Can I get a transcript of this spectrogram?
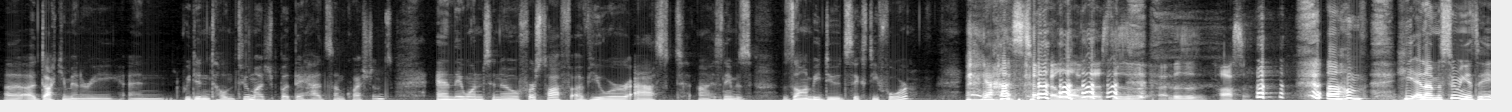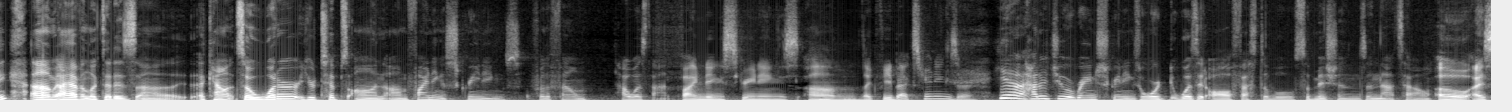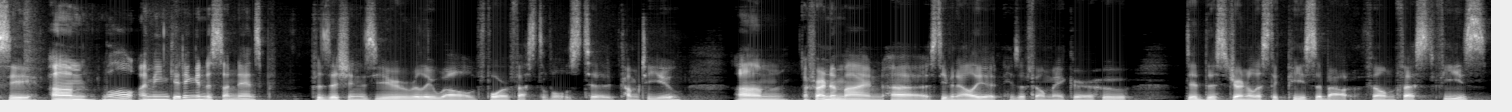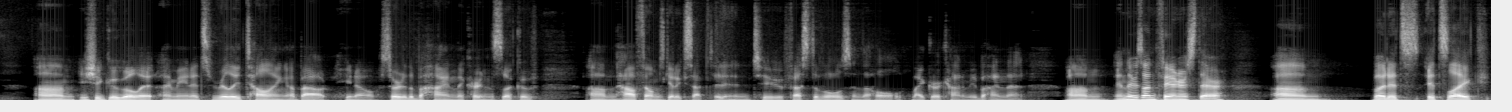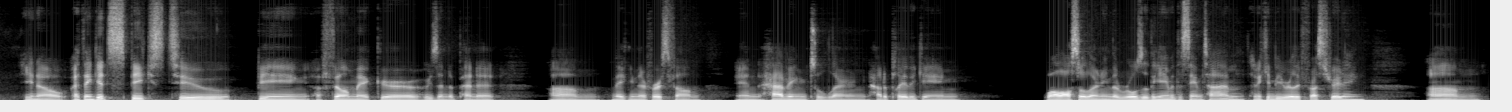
a, a documentary and we didn't tell them too much but they had some questions. And they wanted to know first off a viewer asked uh, his name is zombie dude 64 Gast. I love this. This is this is awesome. um, he and I'm assuming it's a he. Um, I haven't looked at his uh, account. So, what are your tips on um, finding screenings for the film? How was that? Finding screenings, um, mm-hmm. like feedback screenings, or yeah. How did you arrange screenings, or was it all festival submissions, and that's how? Oh, I see. Um, well, I mean, getting into Sundance positions you really well for festivals to come to you. Um, a friend of mine, uh, Stephen Elliott, he's a filmmaker who did this journalistic piece about film fest fees. Um, you should Google it. I mean, it's really telling about you know sort of the behind the curtains look of um, how films get accepted into festivals and the whole microeconomy behind that. Um, and there's unfairness there, um, but it's it's like you know I think it speaks to being a filmmaker who's independent, um, making their first film, and having to learn how to play the game while also learning the rules of the game at the same time, and it can be really frustrating. Um,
